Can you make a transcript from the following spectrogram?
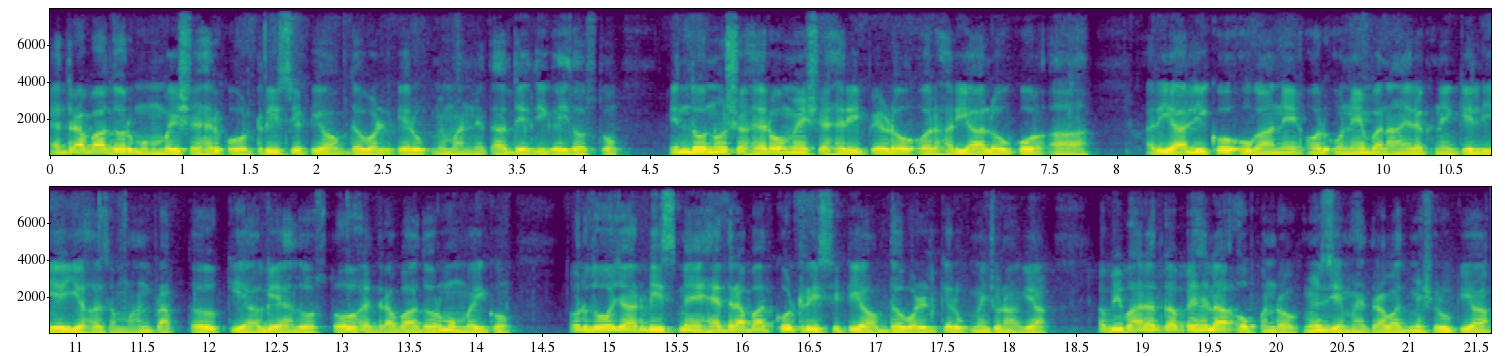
हैदराबाद और मुंबई शहर को tree city of the world के रूप में मान्यता दे दी गई। दोस्तों इन दोनों शहरों में शहरी पेड़ों और हरियालों को आ, हरियाली को उगाने और उन्हें बनाए रखने के लिए यह सम्मान प्राप्त किया गया। दोस्तों, हैदराबाद और मुंबई को और 2020 में हैदराबाद को tree city of the world के रूप में चुना गया। अभी भारत का पहला ओपन रॉक म्यूज़ियम हैदराबाद में शुरू किया।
